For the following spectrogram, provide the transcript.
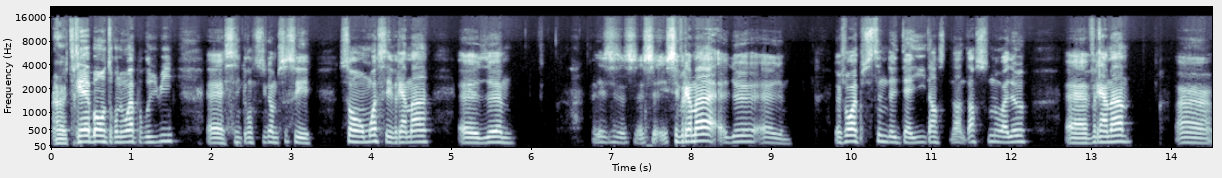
un très bon tournoi pour lui. Euh, S'il continue comme ça, c'est son moi, c'est vraiment le c'est vraiment le joueur plus de l'Italie dans, dans, ce tournoi-là. Euh, vraiment un,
